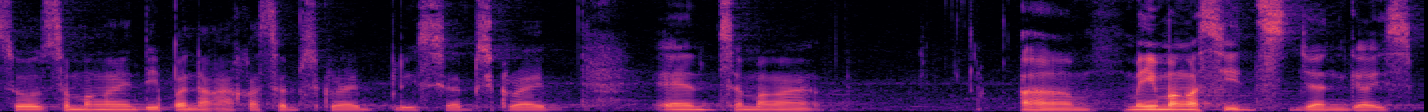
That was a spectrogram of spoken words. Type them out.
So, sa mga hindi pa nakaka-subscribe, please subscribe. And sa mga um, may mga seeds dyan, guys.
